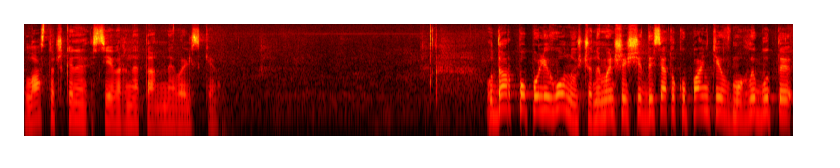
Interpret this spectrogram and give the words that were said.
Ласточкине, Сєверне та Невельське. Удар по полігону. Щонайменше 60 окупантів могли бути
